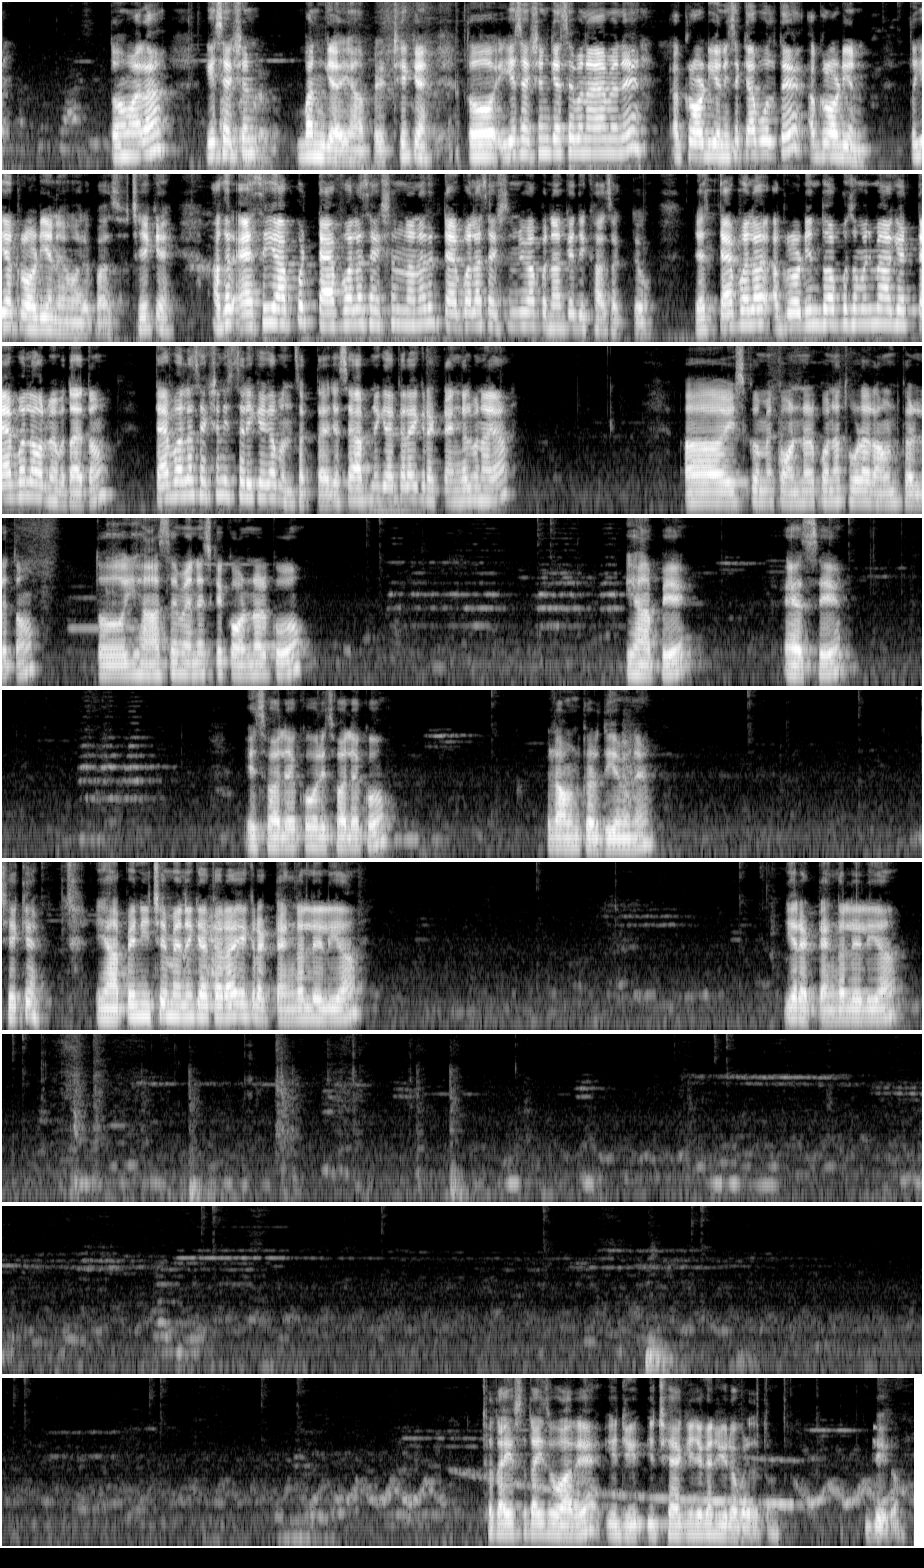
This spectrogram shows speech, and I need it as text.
तो हमारा ये सेक्शन बन गया। यहाँ पे ठीक है? तो ये सेक्शन कैसे बनाया मैंने? अक्रॉडियन इसे क्या बोलते हैं? अक्रॉडियन तो ये अक्रॉडियन है हमारे पास ठीक है? अगर ऐसे ही आपको टैप वाला सेक्शन बनाना है तो टैप वाला सेक्शन भी आप बना के दिखा सकते हो। जैसे टैप वाला अक्रॉडियन तो आपको समझ में आ गया टैप वाला और मैं बताता हूँ। टैप वाला सेक्शन इस तरीके का बन सकता है। जैसे आपने क्या करा एक रेक्टेंगल बनाया। आ, इसको मैं कॉर्नर को ना थोड़ा राउंड कर लेता हूँ। तो यहाँ से मैंने इसके कॉर्नर को यहाँ पे ऐसे इस वाले को और इस वाले को राउंड कर दिए मैंने। ठीक है? यहाँ पे नीचे मैंने क्या करा, एक रेक्टेंगल ले लिया। ये रेक्टेंगल ले लिया। सताईस सताईस वो आ रहे हैं। ये जी, ये छः की जगह ज़ीरो कर देता हूँ। ज़ीरो।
